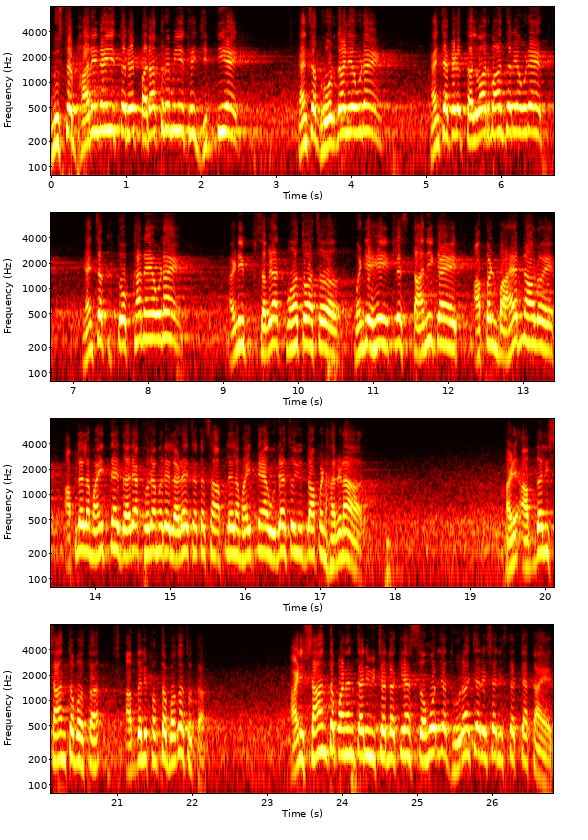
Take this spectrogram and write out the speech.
नुसते भारी नाही तर हे पराक्रमी आहेत हे जिद्दी आहेत. यांचं घोडदळ एवढं आहे. यांच्याकडे तलवार बहादर एवढे आहेत. यांचा तोफखाना एवढा आहे. आणि सगळ्यात महत्त्वाचं म्हणजे हे इथले स्थानिक आहेत आपण बाहेर न आलोय आपल्याला माहीत नाही दऱ्याखोऱ्यामध्ये लढायचं कसं आपल्याला माहीत नाही उद्याचं युद्ध आपण हरणार. आणि अब्दाली शांत बसता अब्दाली फक्त बघत होता. आणि शांतपणाने त्यांनी विचारलं की या समोर ज्या धुराच्या रेषा दिसतात त्या काय आहेत?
